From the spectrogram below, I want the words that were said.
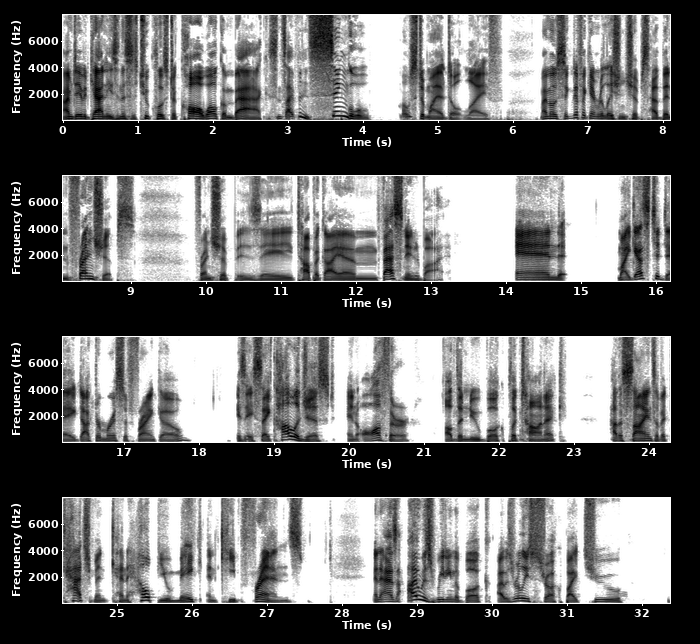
I'm David Catanese, and this is Too Close to Call. Welcome back. Since I've been single most of my adult life, my most significant relationships have been friendships. Friendship is a topic I am fascinated by. And my guest today, Dr. Marisa Franco, is a psychologist and author of the new book, Platonic How the Science of Attachment Can Help You Make and Keep Friends. And as I was reading the book, I was really struck by two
